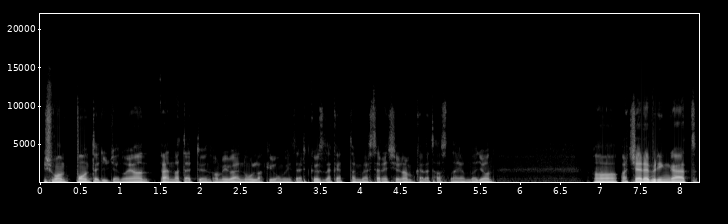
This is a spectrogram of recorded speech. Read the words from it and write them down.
és van pont egy ugyanolyan fenn a tetőn, amivel nulla kilométert közlekedtem, mert szerencsére nem kellett használjam nagyon a, a cserebringát,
